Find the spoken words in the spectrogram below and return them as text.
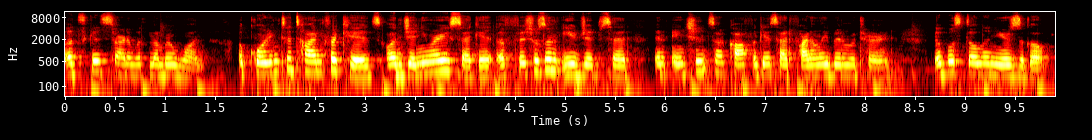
Let's get started with number one. According to Time for Kids, on January 2nd, officials in Egypt said an ancient sarcophagus had finally been returned. It was stolen years ago.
